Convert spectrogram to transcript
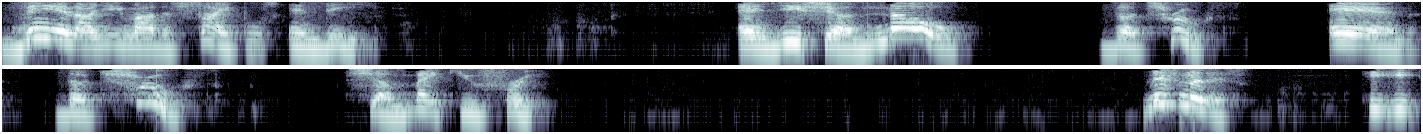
then are ye my disciples indeed. And ye shall know the truth, and the truth shall make you free. Listen to this. He,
